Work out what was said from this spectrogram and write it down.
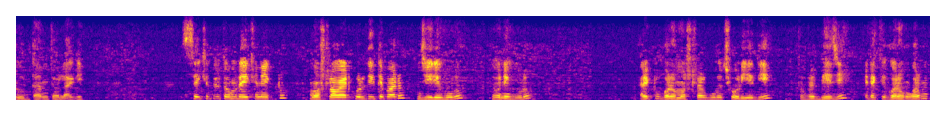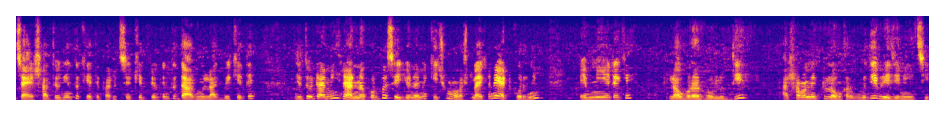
দুর্দান্ত লাগে। সেক্ষেত্রে তোমরা এখানে একটু মশলাও অ্যাড করে দিতে পারো, জিরে গুঁড়ো, ধনে গুঁড়ো, আর একটু গরম মশলার গুঁড়ো ছড়িয়ে দিয়ে তোমরা ভেজে এটাকে গরম গরম চায়ের সাথেও কিন্তু খেতে পারো। সেক্ষেত্রেও কিন্তু দারুণ লাগবে খেতে। যেহেতু এটা আমি রান্না করব, সেই জন্য আমি কিছু মশলা এখানে অ্যাড করে নিই। এমনি এটাকে লবণ আর হলুদ দিয়ে আর সামান্য একটু লঙ্কার গুঁড়ো দিয়ে ভেজে নিয়েছি।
